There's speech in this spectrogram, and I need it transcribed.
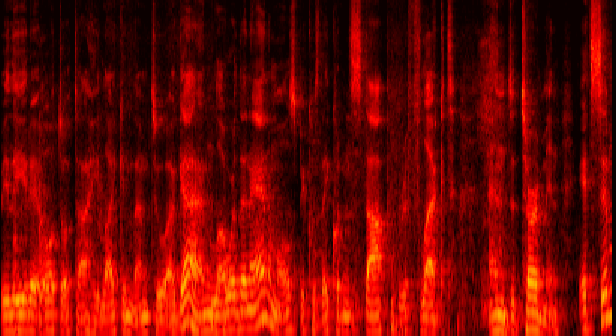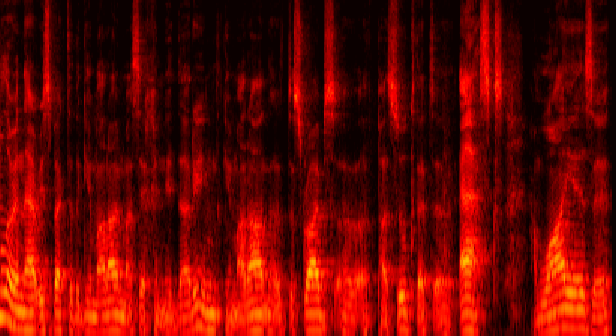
בלי לראות אותה, he likened them to, again, lower than animals because they couldn't stop, reflect, and determine. It's similar in that respect to the Gemara in Masechet Nidarim. The Gemara uh, describes a, a pasuk that uh, asks, why is it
